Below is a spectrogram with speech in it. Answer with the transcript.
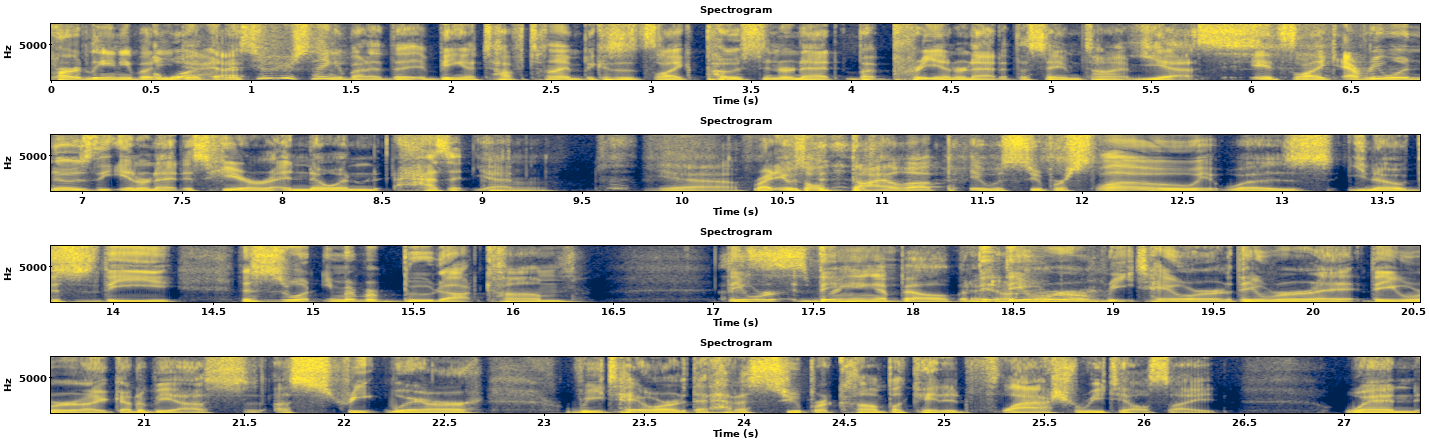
hardly anybody Well, did and I see what you're saying about it, it being a tough time because it's like post internet, but pre internet at the same time. Yes. It's like everyone knows the internet is here and no one has it yet. Hmm. yeah. Right. It was all dial up. It was super slow. It was, you know, this is the, this is what, you remember boo.com? They were, they, ringing a bell, but they, they were a retailer. They were a, they were uh, going to be a, a streetwear retailer that had a super complicated flash retail site when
